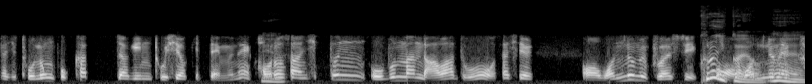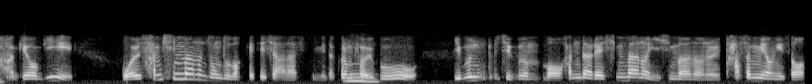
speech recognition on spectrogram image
사실 도농 복합적인 도시였기 때문에 걸어서 네. 한 10분, 5분만 나와도 사실 어, 원룸을 구할 수 있고 그러니까요. 원룸의 네. 가격이 월 30만 원 정도밖에 되지 않았습니다. 그럼 음. 결국 이분들 지금 뭐 한 달에 10만 원, 20만 원을 다섯 명이서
